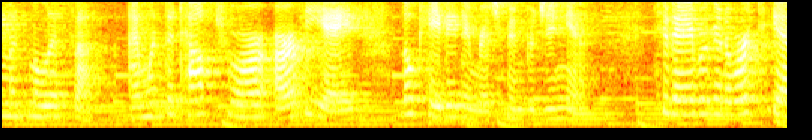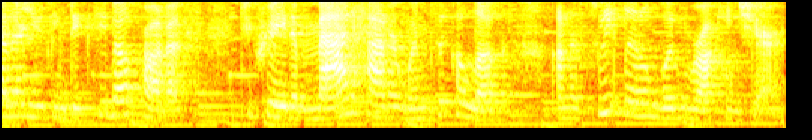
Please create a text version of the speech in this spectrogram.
Melissa. I'm with the Top Drawer RVA located in Richmond, Virginia. Today we're going to work together using Dixie Belle products to create a Mad Hatter whimsical look on a sweet little wooden rocking chair.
